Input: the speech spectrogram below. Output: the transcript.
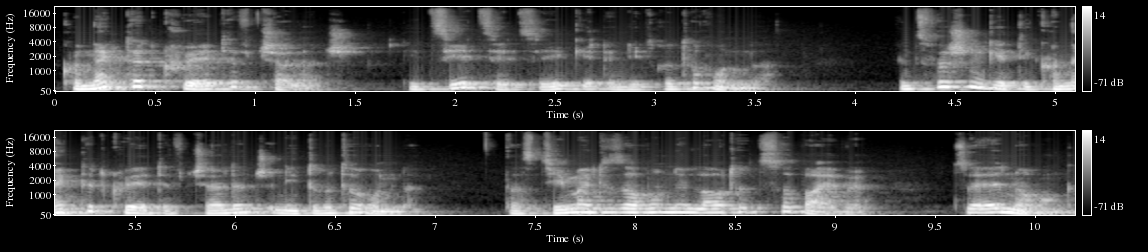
Connected Creative Challenge. Die CCC geht in die dritte Runde. Inzwischen geht die Connected Creative Challenge in die dritte Runde. Das Thema dieser Runde lautet Survival. Zur Erinnerung,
